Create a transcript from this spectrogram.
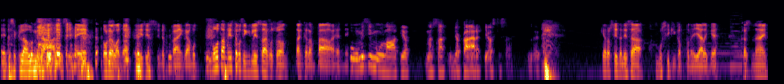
Ei tässä kyllä ollut mitään aasisia. Ei todellakaan, ei siis sinne päinkään, mutta puhutaan niistä kuitenkin lisää, kun se on tämän kerran pääaihe, niin Puumisimulaatio noissa joka ärkioskissa löytyy. kerro siitä lisää musiikkikappaleen jälkeen. Kas näin.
